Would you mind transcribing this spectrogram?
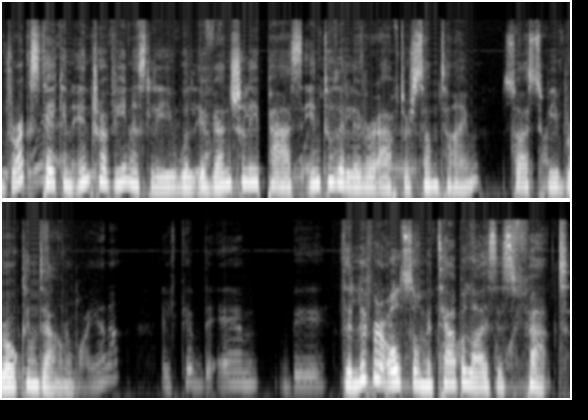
Drugs taken intravenously will eventually pass into the liver after some time so as to be broken down. The liver also metabolizes fat.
